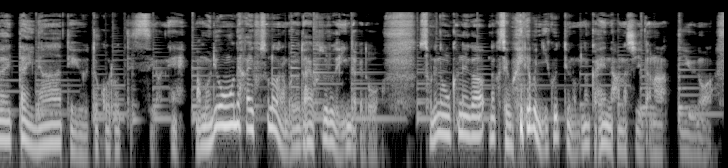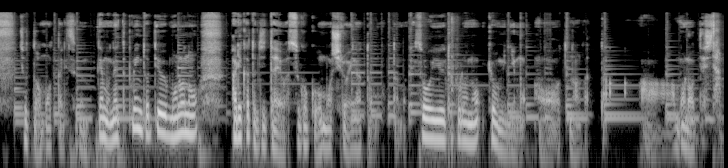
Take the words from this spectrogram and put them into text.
えたいなーっていうところですよね。まあ、無料で配布するなら無料で配布するでいいんだけど、それのお金がなんかセブンイレブンに行くっていうのもなんか変な話だなっていうのはちょっと思ったりする。でもネットプリントっていうもののあり方自体はすごく面白いなと思ったので、そういうところの興味にもつながったものでした。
